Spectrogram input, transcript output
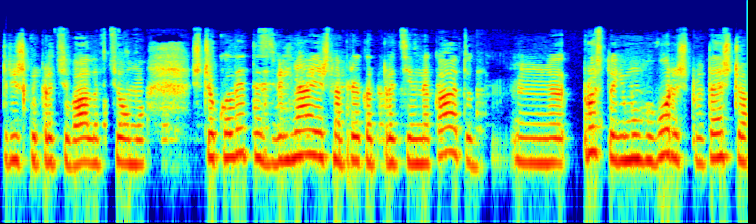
трішки працювала в цьому. Що коли ти звільняєш, наприклад, працівника, то просто йому говориш про те, що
